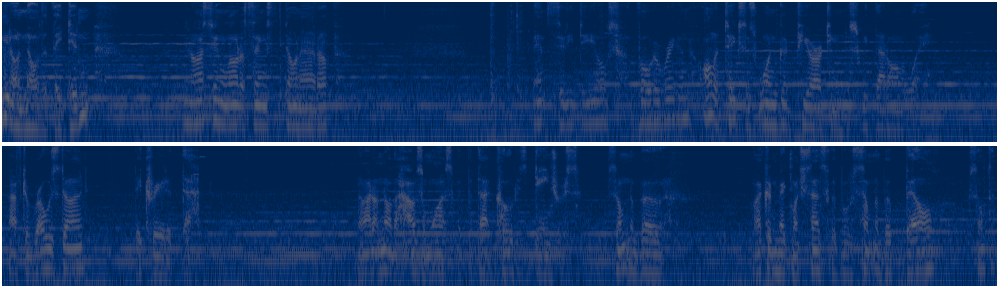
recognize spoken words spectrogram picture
You don't know that they didn't. You know, I've seen a lot of things that don't add up. Ant City deals, voter rigging. All it takes is one good PR team to sweep that all away. After Rose died, they created that. Now, I don't know the hows and whys of it, but that code is dangerous. Something about... I couldn't make much sense of it, but it was something about Bell or something.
